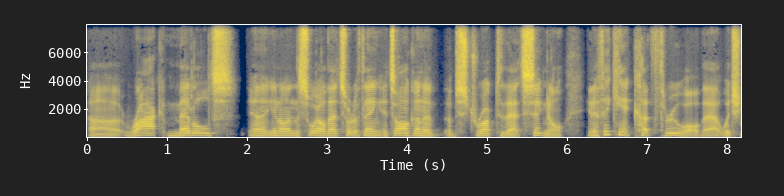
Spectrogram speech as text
uh, rock, metals, uh, you know, in the soil, that sort of thing. It's all going to obstruct that signal. And if they can't cut through all that, which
